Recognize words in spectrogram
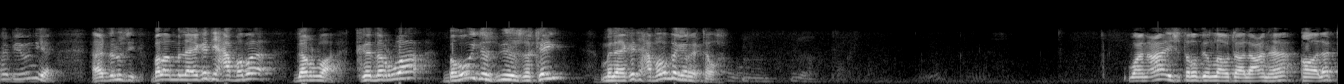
في دنيا هذا نوسي. بلا ملائكة حفظة دروا. كدروا بهوي دس زكي ملائكة حفظة بقرتها وعن عائشة رضي الله تعالى عنها قالت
